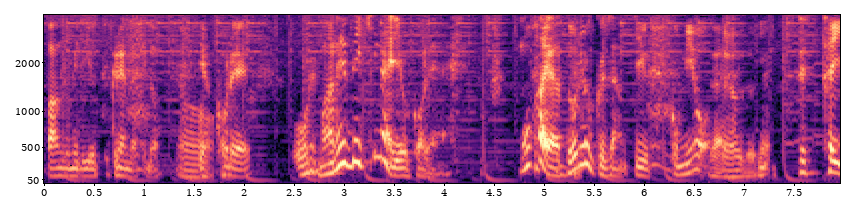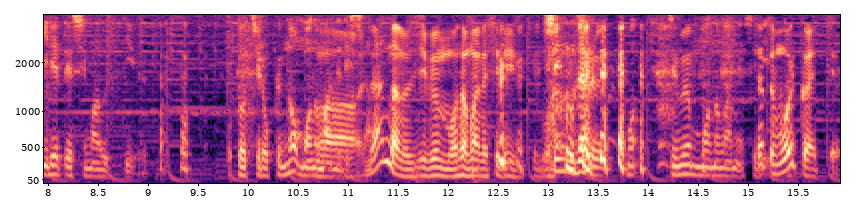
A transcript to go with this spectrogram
番組で言ってくれるんだけど。うん。いやこれ俺真似できないよこれもはや努力じゃんっていうツッコミを なるほどね絶対入れてしまうっていう音千代くんのモノマネでした。あー何なの自分モノマネシリーズってもう信じるも 自分モノマネシリーズちょっともう一個やってよ。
